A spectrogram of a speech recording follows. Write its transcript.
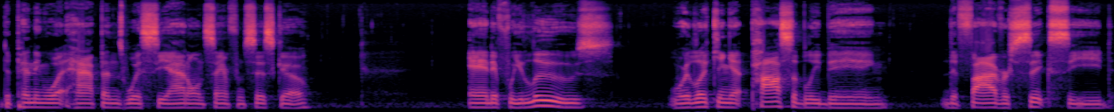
depending what happens with Seattle and San Francisco. And if we lose, we're looking at possibly being the five or six seed,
